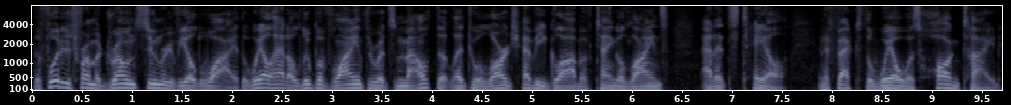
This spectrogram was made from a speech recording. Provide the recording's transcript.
The footage from a drone soon revealed why. The whale had a loop of line through its mouth that led to a large, heavy glob of tangled lines at its tail. In effect, the whale was hog-tied.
